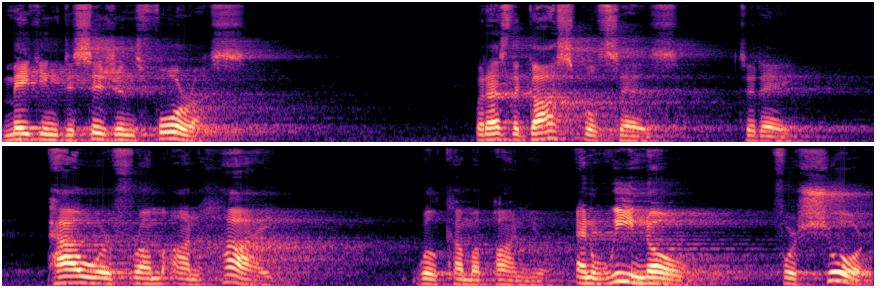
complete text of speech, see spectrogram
making decisions for us. But as the gospel says today, power from on high will come upon you. And we know for sure,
